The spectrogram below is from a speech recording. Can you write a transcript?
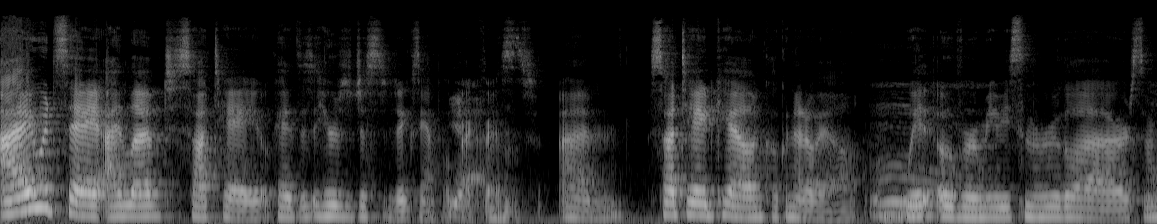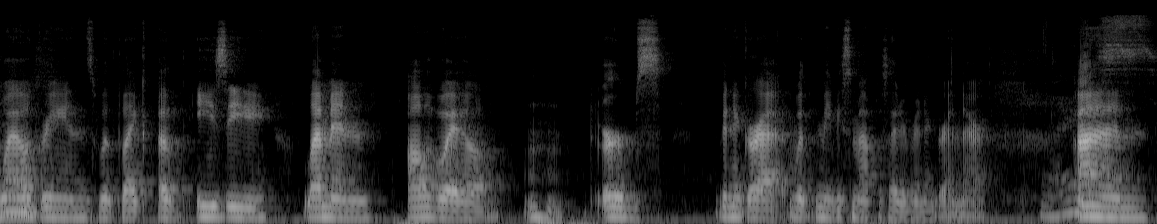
I would say I love to saute. Okay, this, here's just an example yeah. breakfast: um, sautéed kale and coconut oil mm. with over maybe some arugula or some mm. wild greens with like a easy lemon, olive oil, mm-hmm. herbs, vinaigrette with maybe some apple cider vinegar in there. Nice.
